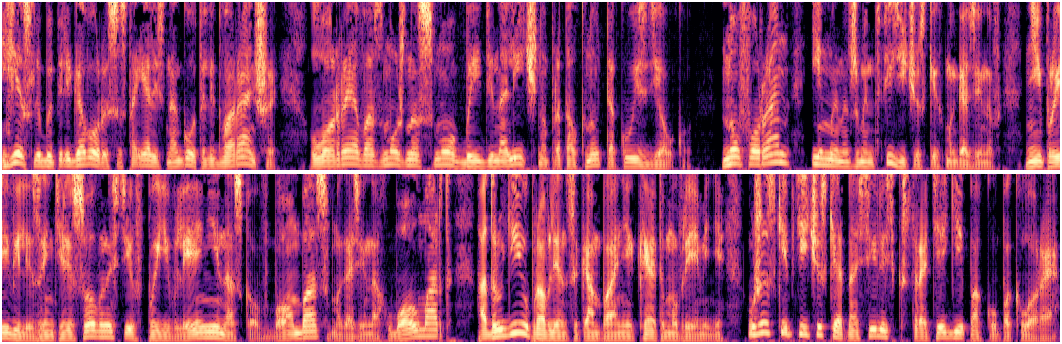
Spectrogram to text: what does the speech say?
Если бы переговоры состоялись на год или два раньше, Лоре, возможно, смог бы единолично протолкнуть такую сделку. Но Форан и менеджмент физических магазинов не проявили заинтересованности в появлении носков Бомбас в магазинах Walmart, а другие управленцы компании к этому времени уже скептически относились к стратегии покупок Лоре.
